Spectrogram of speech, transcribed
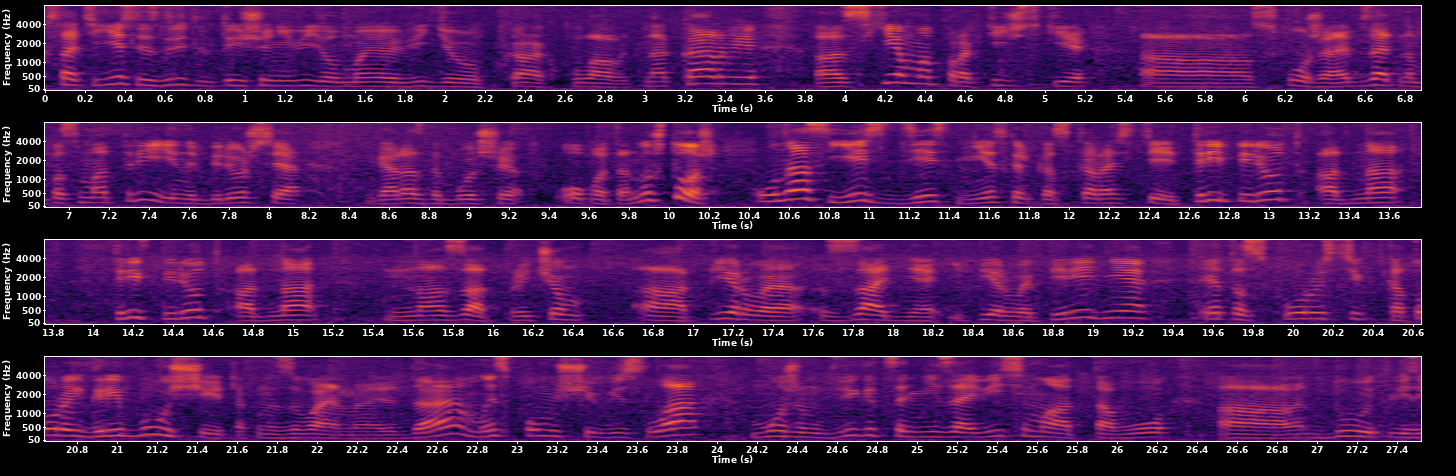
Кстати, если зритель ты еще не видел мое видео, как плавать на карве, э, схема практически э, схожая. Обязательно посмотри и наберешься гораздо больше опыта. Ну что ж, у нас есть здесь несколько скоростей. Три вперед, одна... Три вперед, одна назад. Причем а, первая задняя и первая передняя это скорости, которые гребущие, так называемые. Да, мы с помощью весла можем двигаться независимо от того, а, дует ли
